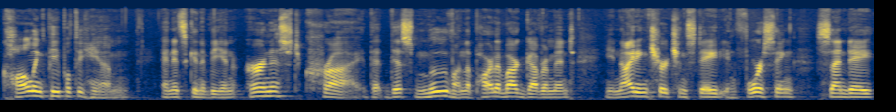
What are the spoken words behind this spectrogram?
calling people to Him, and it's going to be an earnest cry that this move on the part of our government, uniting church and state, enforcing Sunday,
